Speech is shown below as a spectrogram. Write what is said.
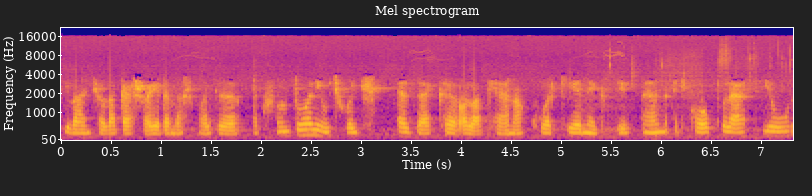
kíváncsi a lakásra érdemes majd megfontolni, úgyhogy ezek alapján akkor kérnék szépen egy kalkulációt,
